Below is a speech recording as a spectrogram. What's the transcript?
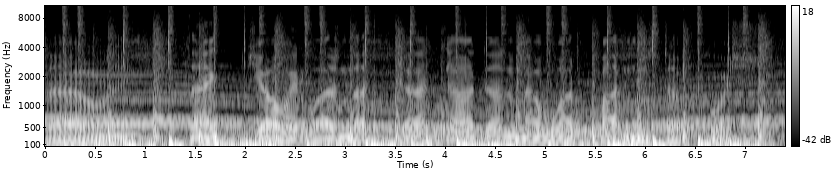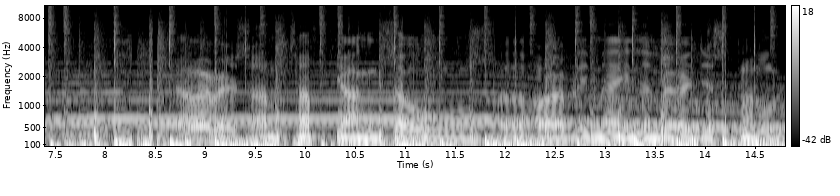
soundly. Thank Joe it wasn't a tough young souls, uh, horribly maimed and very disgruntled,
